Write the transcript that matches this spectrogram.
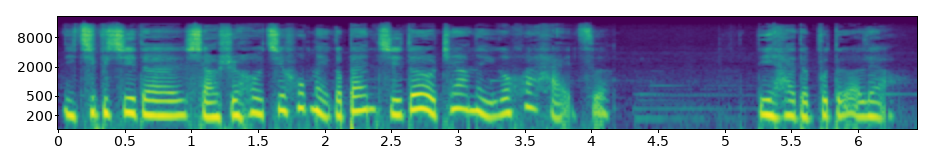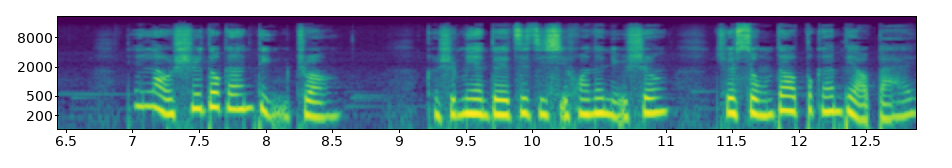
你记不记得小时候，几乎每个班级都有这样的一个坏孩子，厉害的不得了，连老师都敢顶撞，可是面对自己喜欢的女生，却怂到不敢表白。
